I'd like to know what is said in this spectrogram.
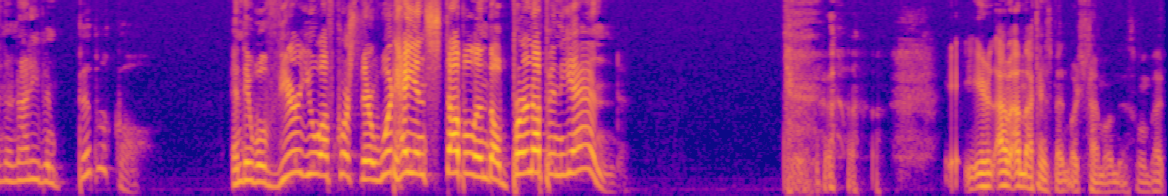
and they're not even biblical. And they will veer you off course. They're wood, hay, and stubble, and they'll burn up in the end. I'm not going to spend much time on this one, but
